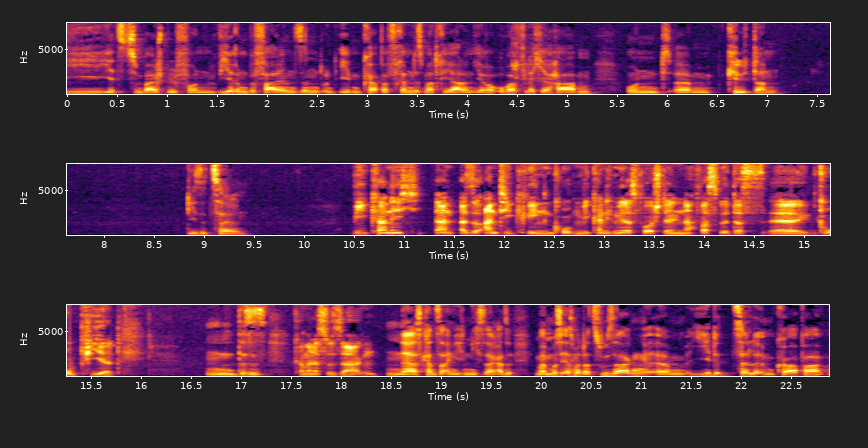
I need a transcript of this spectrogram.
die jetzt zum Beispiel von Viren befallen sind und eben körperfremdes Material an ihrer Oberfläche haben und ähm, killt dann diese Zellen. Wie kann ich, also Antigrin-Gruppen, wie kann ich mir das vorstellen? Nach was wird das äh, gruppiert? Mm, Das ist, Kann man das so sagen? na, das kannst du eigentlich nicht sagen. Also man muss erstmal dazu sagen, ähm, jede Zelle im Körper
